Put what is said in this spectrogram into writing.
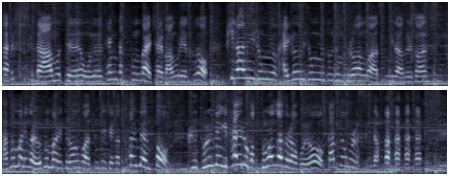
자, 아무튼 오늘 생닭 통발 잘 마무리했고요. 피라미 종류, 갈견이 종류도 좀 들어간 것 같습니다. 그래서 한 다섯 마리인가 여섯 마리 들어간 것 같은데 제가 털면서 그 돌멩이 사이로 막 도망가더라고요. 깜짝 놀랐습니다.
